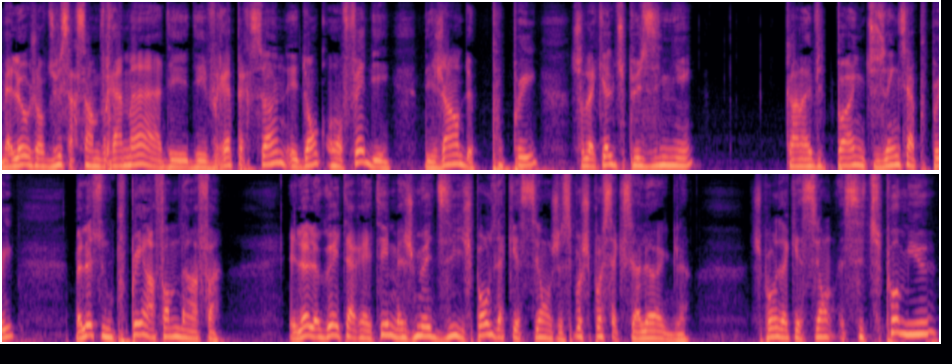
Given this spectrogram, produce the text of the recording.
Mais là, aujourd'hui, ça ressemble vraiment à des, vraies personnes. Et donc, on fait des, des genres de poupées sur lesquelles tu peux zigner. Quand la vie de pogne, tu zignes sa poupée. Mais là, c'est une poupée en forme d'enfant. Et là, le gars est arrêté, mais je me dis, je pose la question, je sais pas, je suis pas sexologue, là. Je pose la question, c'est-tu pas mieux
